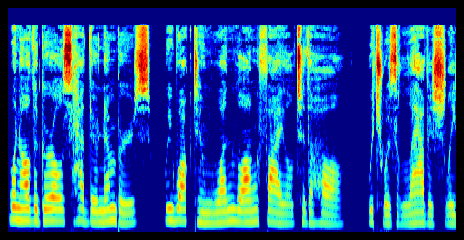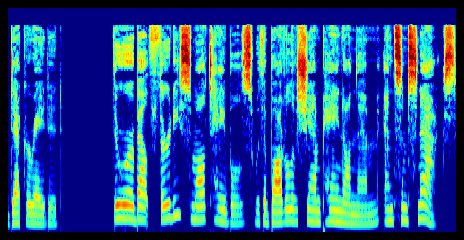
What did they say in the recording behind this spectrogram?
When all the girls had their numbers, we walked in one long file to the hall, which was lavishly decorated. There were about 30 small tables with a bottle of champagne on them and some snacks.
